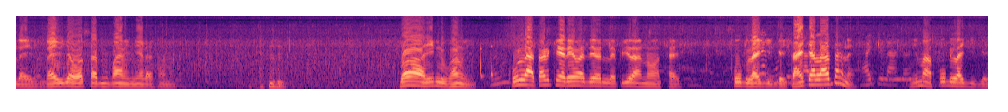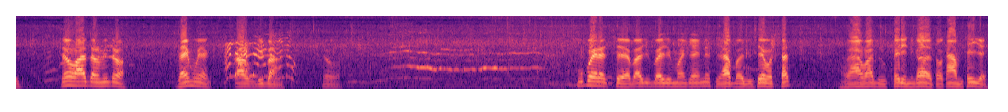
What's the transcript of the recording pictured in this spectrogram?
ડાયરો. ભાઈ વરસાદ વરસાદનું પાણી નેડા સામે બસ એટલું ઘણું. ખુલ્લા તડકે રેવા દે એટલે પીળા ન થાય. ફૂગ લાગી ગઈ. ઢાંચા હતા ને? એમાં ફૂગ લાગી ગઈ. જો વાદળ મિત્રો. જામ્યું એક. કાળું ડિબાંગ. જો. ઉપર જ છે બાજુ બાજુમાં ક્યાંય નથી. આ બાજુ છે વરસાદ. હવે આ વાદળ ફરીને ગળે તો કામ થઈ જાય.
